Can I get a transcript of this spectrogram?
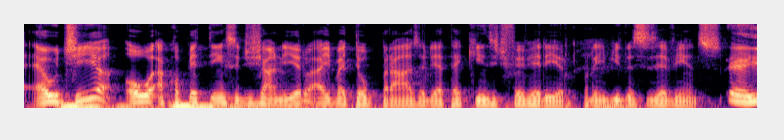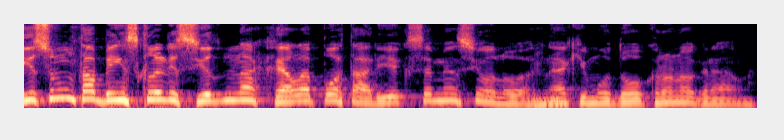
é o dia ou a competência de janeiro, aí vai ter o prazo ali até 15 de fevereiro para envio desses eventos? É, isso não está bem esclarecido naquela portaria que você mencionou, uhum. né, que mudou o cronograma.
